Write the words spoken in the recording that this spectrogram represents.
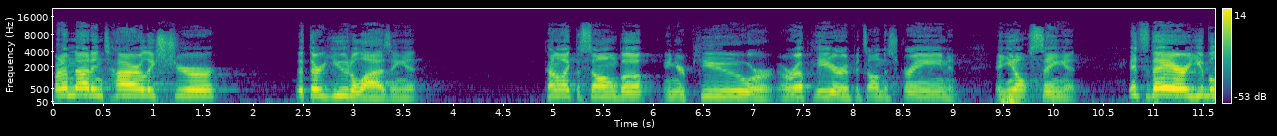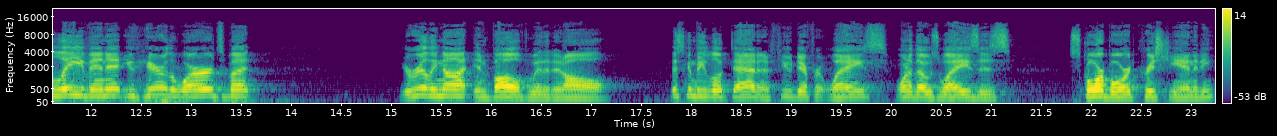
but I'm not entirely sure that they're utilizing it. Kind of like the songbook in your pew or, or up here if it's on the screen and, and you don't sing it. It's there, you believe in it, you hear the words, but you're really not involved with it at all. This can be looked at in a few different ways. One of those ways is scoreboard Christianity.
